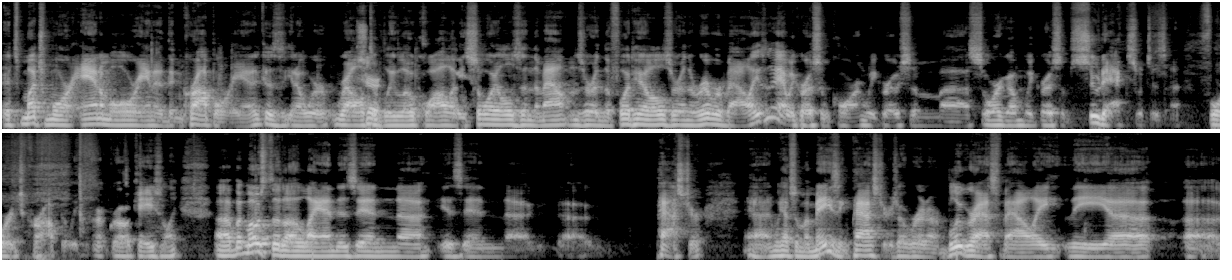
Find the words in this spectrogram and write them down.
it's much more animal oriented than crop oriented because you know we're relatively sure. low quality soils in the mountains or in the foothills or in the river valleys. Yeah, we grow some corn, we grow some uh, sorghum, we grow some sudex, which is a forage crop that we grow occasionally. Uh, but most of the land is in uh, is in uh, uh, pasture, and we have some amazing pastures over in our bluegrass valley. The uh,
